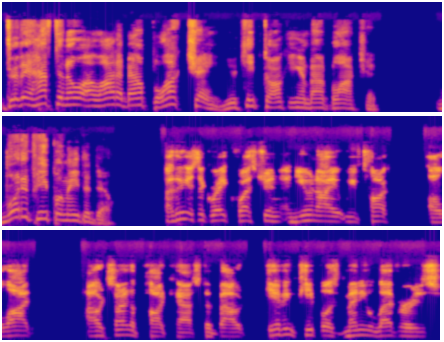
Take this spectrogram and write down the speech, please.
Do they have to know a lot about blockchain? You keep talking about blockchain. What do people need to do? I think it's a great question. And you and I, we've talked a lot outside of the podcast about giving people as many levers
